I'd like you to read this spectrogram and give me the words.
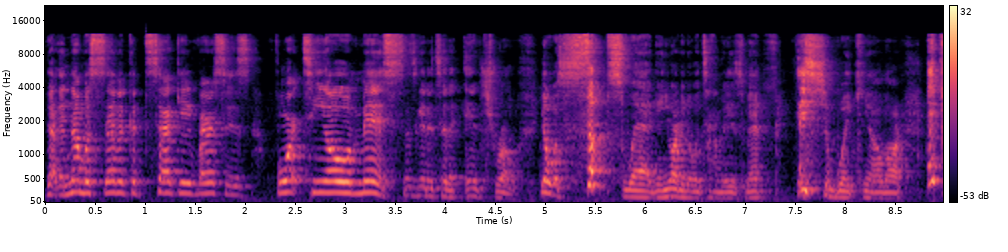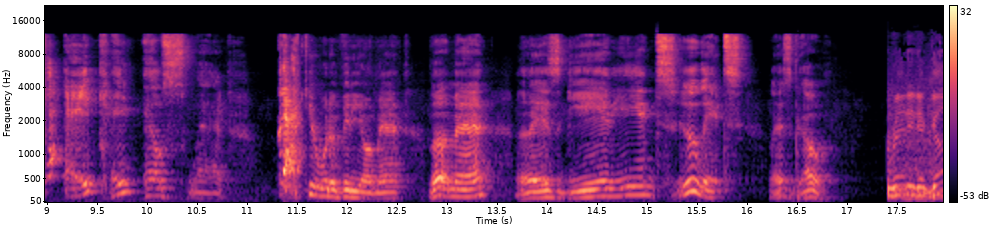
you got the number seven Kentucky versus 14 Ole Miss. Let's get into the intro. Yo, what's up, swag? And you already know what time it is, man. It's your boy Lard, aka KL Swag. Back here with a video, man. Look, man. Let's get into it. Let's go. Ready to go.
